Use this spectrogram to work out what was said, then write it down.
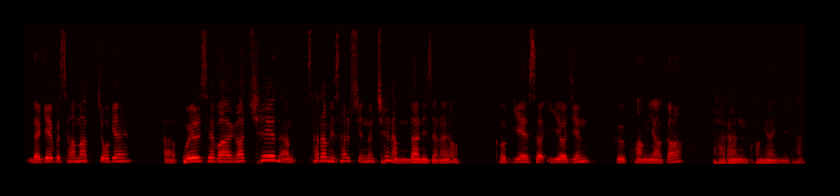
네게브 사막 쪽에 아, 보엘세바가 최남 사람이 살 수 있는 최남단이잖아요. 거기에서 이어진 그 광야가 바란 광야입니다.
